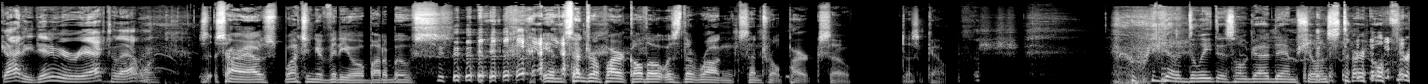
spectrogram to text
God, he didn't even react to that one. S- Sorry, I was watching a video about a moose in Central Park, although it was the wrong Central Park, so doesn't count. We gotta delete this whole goddamn show and start over.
